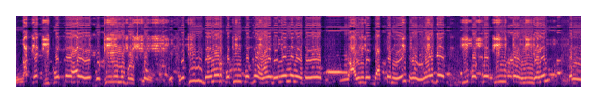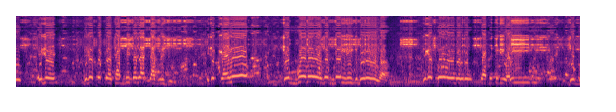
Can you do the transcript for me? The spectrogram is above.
ওনাকে কি করতে হয়? এ কঠিন প্রশ্ন। এ কঠিন কঠিন প্রশ্ন। আমায় বললেন না তো আয়ুর্বেদ ডাক্তার নেই তো ওনার যে কি প্রশ্ন কি উত্তর উনি জানেন? এই যে জিজ্ঞেস করতে হয় ছাব্বিশ হাজার চাকরিজীবী। এই যে কেন যোগ্য এবং অযোগ্যের লিস্ট বেরোলো না? জিজ্ঞেস করো বলবেন চাকরি চুরি হয় যোগ্য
